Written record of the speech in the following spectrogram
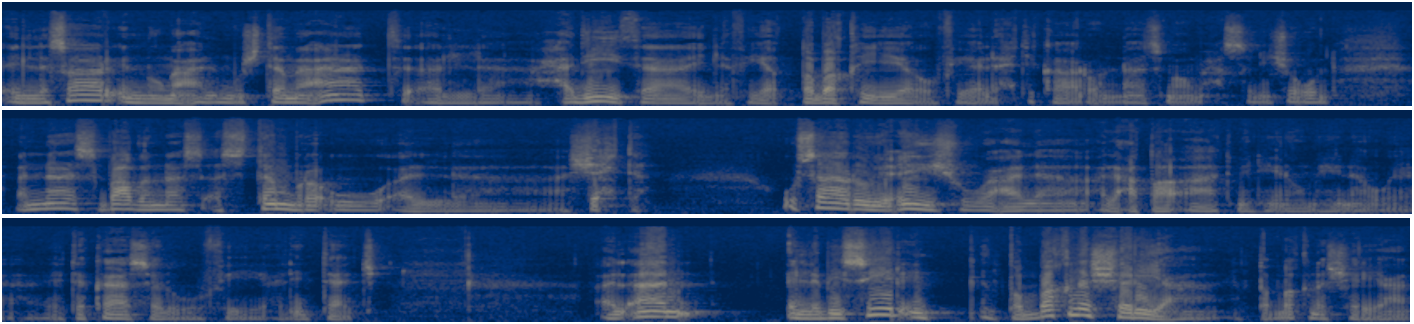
اللي صار إنه مع المجتمعات الحديثة اللي فيها الطبقية وفيها الاحتكار والناس ما هم محصلين شغل الناس بعض الناس استمرأوا الشحتة وصاروا يعيشوا على العطاءات من هنا ومن هنا ويتكاسلوا في الإنتاج. الآن اللي بيصير إن طبقنا الشريعة إن طبقنا الشريعة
